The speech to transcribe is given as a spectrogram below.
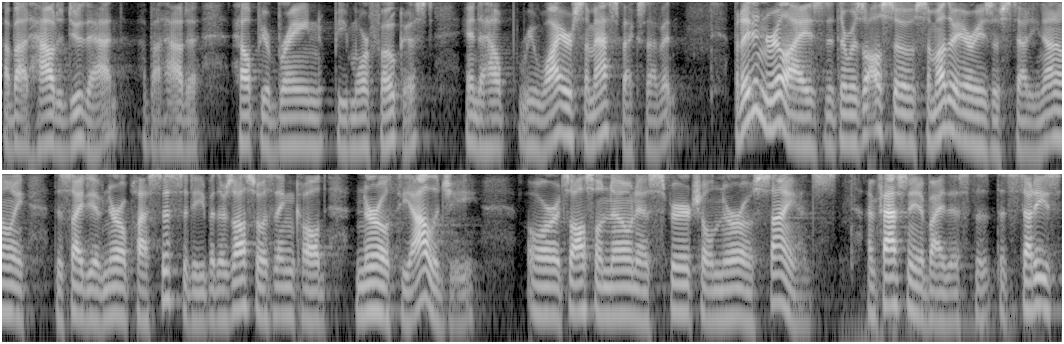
about how to do that, about how to help your brain be more focused and to help rewire some aspects of it. But I didn't realize that there was also some other areas of study, not only this idea of neuroplasticity, but there's also a thing called neurotheology, or it's also known as spiritual neuroscience. I'm fascinated by this. That studies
